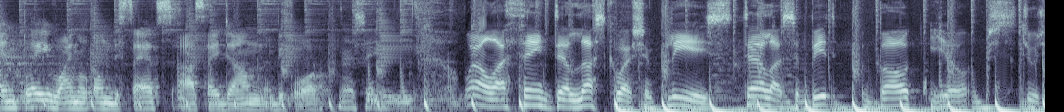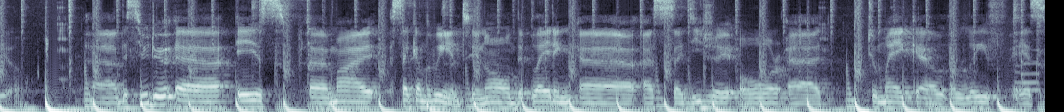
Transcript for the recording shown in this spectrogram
and play vinyl on the sets as I done before. I see. Well, I think the last question. Please tell us a bit about your studio. Uh, the studio uh, is uh, my second wind, you know, the playing uh, as a DJ or uh, to make a, a live is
